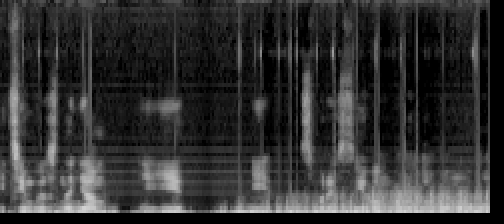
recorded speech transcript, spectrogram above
і цим визнанням її і з призивом про допомогу,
